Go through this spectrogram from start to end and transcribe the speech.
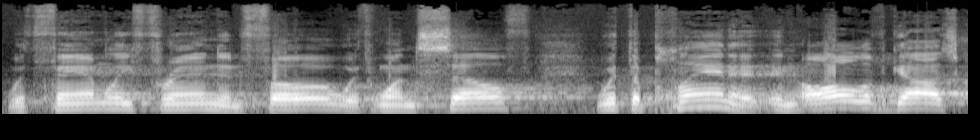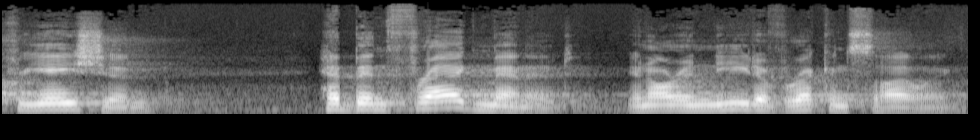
with family, friend, and foe, with oneself, with the planet, and all of God's creation have been fragmented and are in need of reconciling.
